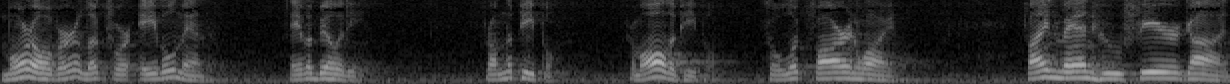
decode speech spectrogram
Moreover, look for able men. They have ability from the people, from all the people. So look far and wide. Find men who fear God.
